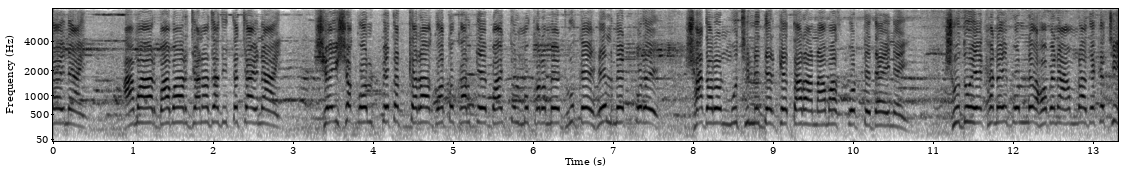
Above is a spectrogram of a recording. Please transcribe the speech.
দেয় নাই আমার বাবার জানাজা দিতে চায় নাই। সেই সকল পেতাত্তারা গতকালকে বাইতুল মোকারমে ঢুকে হেলমেট পরে সাধারণ মুসল্লিদেরকে তারা নামাজ পড়তে দেয় নাই। শুধু এখানেই বললে হবে না, আমরা দেখেছি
